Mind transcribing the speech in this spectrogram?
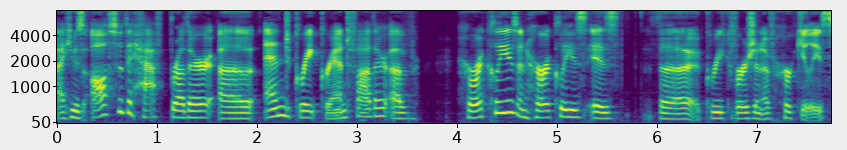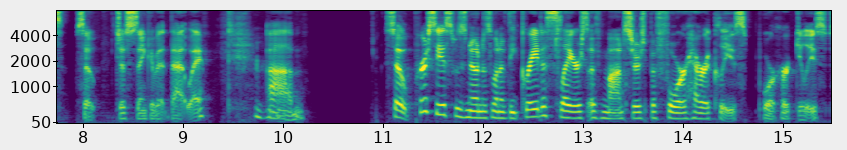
Uh, he was also the half brother and great grandfather of Heracles, and Heracles is the Greek version of Hercules. So just think of it that way. Um, so Perseus was known as one of the greatest slayers of monsters before Heracles or Hercules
